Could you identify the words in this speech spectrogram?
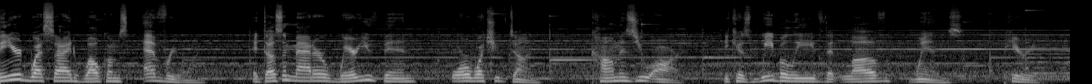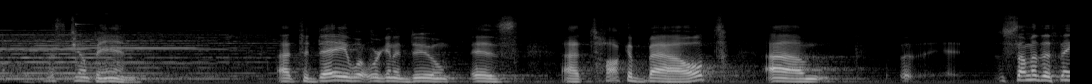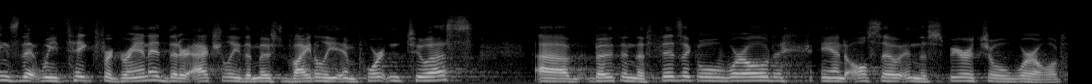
Vineyard Westside welcomes everyone. It doesn't matter where you've been or what you've done. Come as you are, because we believe that love wins. Period. Let's jump in. Uh, today, what we're going to do is uh, talk about um, some of the things that we take for granted that are actually the most vitally important to us, uh, both in the physical world and also in the spiritual world.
